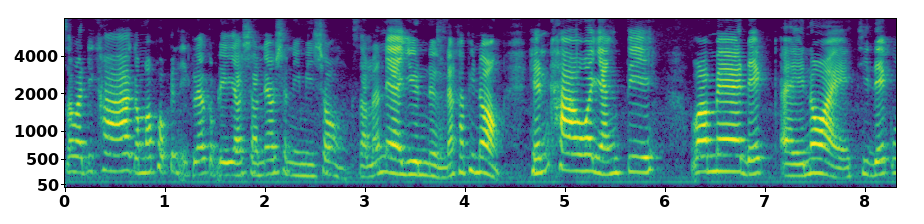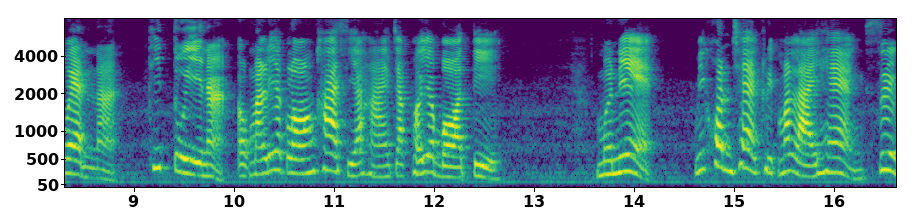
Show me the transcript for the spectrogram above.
สวัสดีค่ะกลับมาพบกันอีกแล้วกับเรยาชาแนลชนีมีช่อง สารแนยืนหนึ่งนะคะพี่น้อง เห็นข่าวว่าหยังตีว่าแม่เด็กไอ้หน่อย ที่เด็กแว่นน่ะ ที่ตุยน่ะ ออกมาเรียกร้องค่าเสียหายจากพยาบอตีเมื่อนี่มีคนแชร์คลิปมาหลายแห่ง ซึ่ง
